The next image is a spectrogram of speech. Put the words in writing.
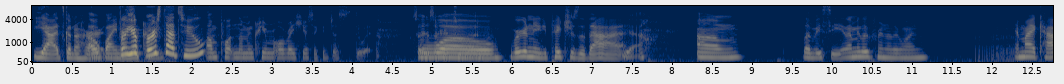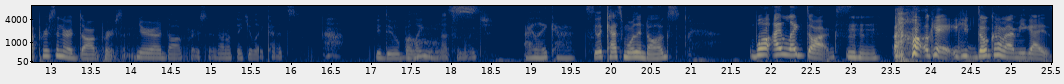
Yeah, it's gonna hurt. buy For your cream. first tattoo. I'm putting numbing cream all right here so I can just do it. So it doesn't hurt too Whoa, we're gonna need pictures of that. Yeah. Um, let me see. Let me look for another one. Am I a cat person or a dog person? You're a dog person. I don't think you like cats. You do, but like Oh, not so much. I like cats. You like cats more than dogs? Well, I like dogs. Mm-hmm. okay, don't come at me, guys.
